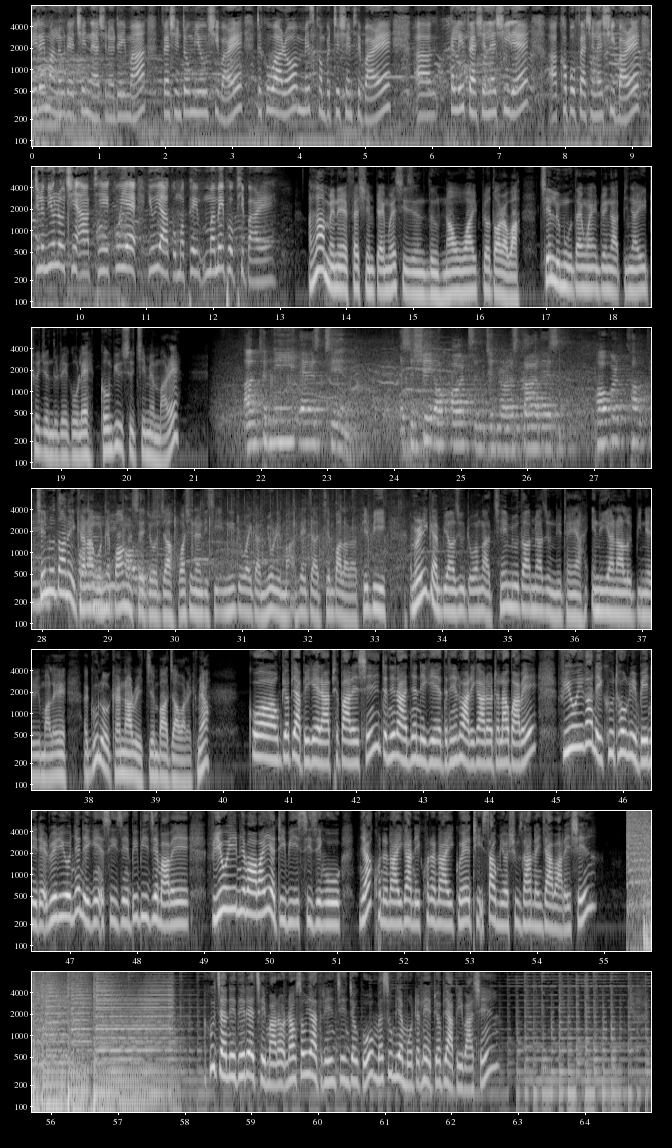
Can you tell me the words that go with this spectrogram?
နေ့တိုင်းမှာလုပ်တဲ့ Chin National Day မှာ fashion တုံးမျိုးရှိပါတယ်တစ်ခုကတော့ Miss Competition ဖြစ်ပါတယ်အာကလေး fashion လည်းရှိတယ်အာ couple fashion လည်းရှိပါတယ်ဒီလိုမျိုးလုပ်ခြင်းအဖြစ်ကိုယ့်ရဲ့ရိုးရာကိုမဖိမမိတ်ဖို့ဖြစ်ပါတယ်အလှမင်းနဲ့ fashion ပြိုင်ပွဲစီစဉ်သူနောင်ဝိုင်းပြောသွားတာပါချင်းလူမှုအတိုင်းဝိုင်းအတွင်းကပညာရေးထွေးကျွန်းသူတွေကိုလည်းဂုဏ်ပြုဆုချီးမြှင့်ပါတယ် Anthony S. Chin Associate of Arts and General Studies ချင်းမျိုးသားနေခန္ဓာကိုနှစ်ပေါင်း20ကျော်ကြာဝါရှင်တန် DC အနီးတစ်ဝိုက်ကမြို့တွေမှာအလှည့်ကျကျင်းပလာတာဖြစ်ပြီးအမေရိကန်ပြည်အောင်စုတဝန်ကချင်းမျိုးသားအများစုနေထိုင်ရာအင်ဒီယာနာလိုပြည်နယ်တွေမှာလည်းအခုလိုခန္ဓာတွေကျင်းပကြပါတယ်ခင်ဗျာကိုအောင်ပြောပြပေးခဲ့တာဖြစ်ပါတယ်ရှင်။တနင်္လာညနေခင်းရဲ့သတင်းလွှာတွေကတော့ဒီလောက်ပါပဲ။ VOA ကနေခုထုတ်လွှင့်ပေးနေတဲ့ရေဒီယိုညနေခင်းအစီအစဉ်ပြီးပြီးချင်းပါပဲ။ VOA မြန်မာပိုင်းရဲ့ TV အစီအစဉ်ကိုည9:00နာရီကနေ9:00နာရီခွဲအထိစောင့်မျှော်ရှုစားနိုင်ကြပါတယ်ရှင်။ ခုကြံနေသေးတဲ့အချိန်မှာတော့နောက်ဆုံးရသတင်းချင်းချုပ်ကိုမဆုမြတ်မွန်တလှည့်ပြောပြပေးပါရှင်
